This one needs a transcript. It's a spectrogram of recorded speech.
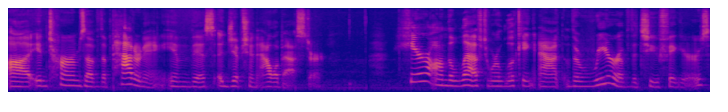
uh, in terms of the patterning in this Egyptian alabaster. Here on the left, we're looking at the rear of the two figures.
